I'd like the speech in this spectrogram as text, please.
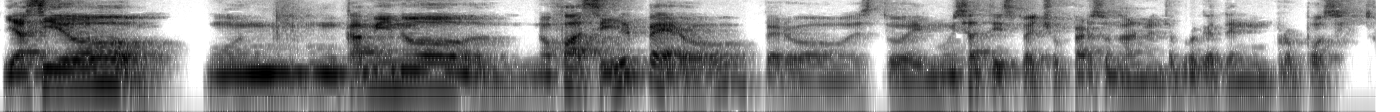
Y ha sido un, un camino no fácil, pero, pero estoy muy satisfecho personalmente porque tengo un propósito.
